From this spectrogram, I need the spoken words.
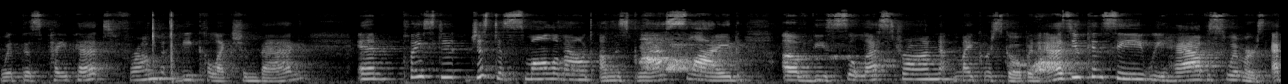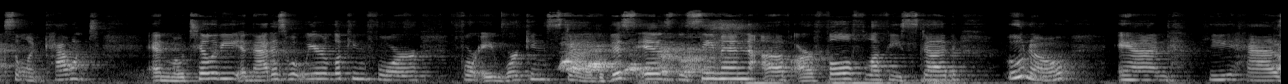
with this pipette from the collection bag and placed it just a small amount on this glass slide of the Celestron microscope. And as you can see, we have swimmers, excellent count and motility, and that is what we are looking for for a working stud. This is the semen of our full fluffy stud, Uno, and he has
